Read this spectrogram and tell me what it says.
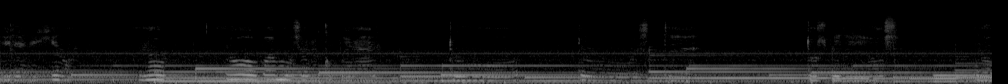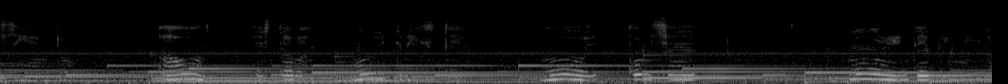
y le dijeron, no, no vamos a recuperar tu, este, tus videos, lo siento. Aún estaba conce- muy deprimida,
